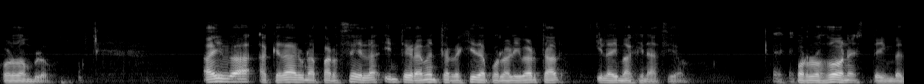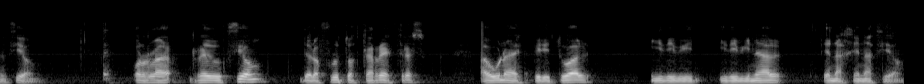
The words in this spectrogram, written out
Cordón Blue. Ahí va a quedar una parcela íntegramente regida por la libertad y la imaginación, por los dones de invención, por la reducción de los frutos terrestres a una espiritual y, divinal enajenación.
